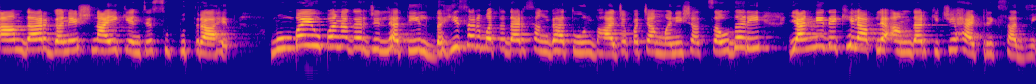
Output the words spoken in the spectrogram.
आमदार गणेश नाईक यांचे सुपुत्र आहेत. मुंबई उपनगर जिल्ह्यातील दहिसर मतदारसंघातून भाजपच्या मनीषा चौधरी यांनी देखील आपल्या आमदारकीची हॅट्रिक साधली.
